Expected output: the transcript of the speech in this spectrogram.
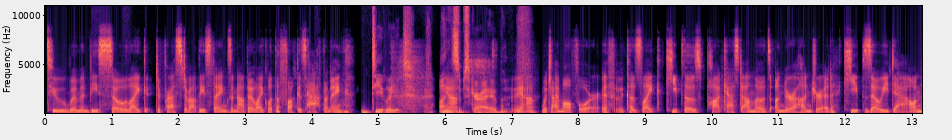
two women be so like depressed about these things, and now they're like, what the fuck is happening? Delete, Yeah. unsubscribe. Yeah, which I'm all for. If because like keep those podcast downloads under a hundred, keep Zoe down.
